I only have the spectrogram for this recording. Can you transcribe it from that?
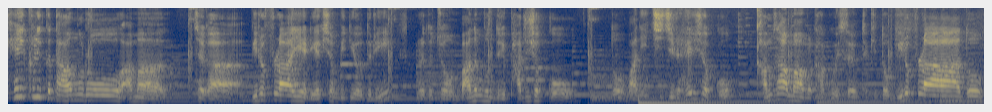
K-Clique 다음으로 아마 제가 MeerFly의 리액션 비디오들이 그래도 좀 많은 분들이 봐주셨고 또 많이 지지를 해주셨고 감사한 마음을 갖고 있어요. 특히 또 미르플라도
